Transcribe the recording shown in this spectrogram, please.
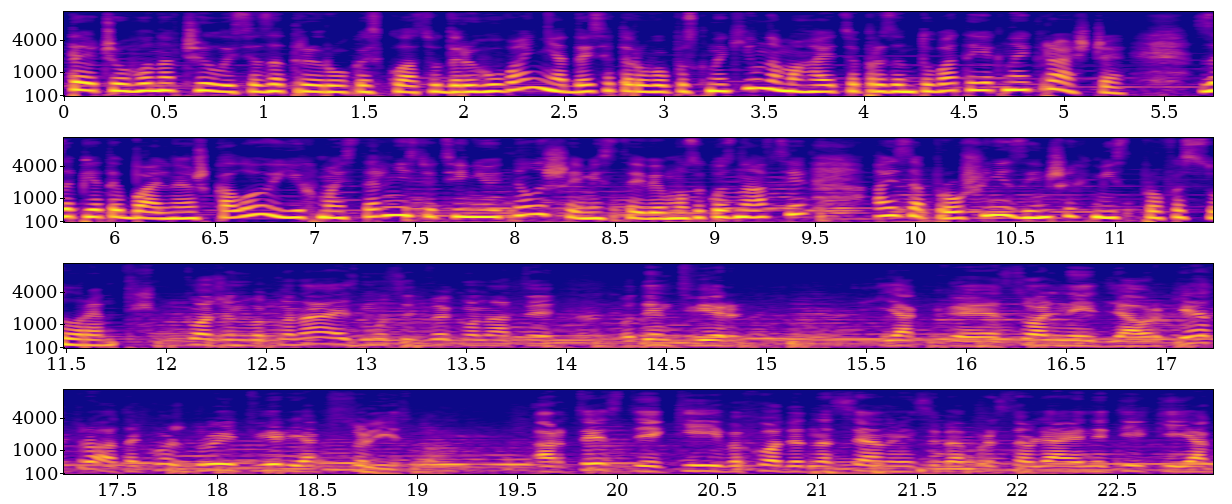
Те, чого навчилися за три роки з класу диригування, десятеро випускників намагаються презентувати якнайкраще. За п'ятибальною шкалою їх майстерність оцінюють не лише місцеві музикознавці, а й запрошені з інших міст професори. Кожен виконавець мусить виконати один твір як е, сольний для оркестру, а також другий твір як солістом. Артист, який виходить на сцену, він себе представляє не тільки як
